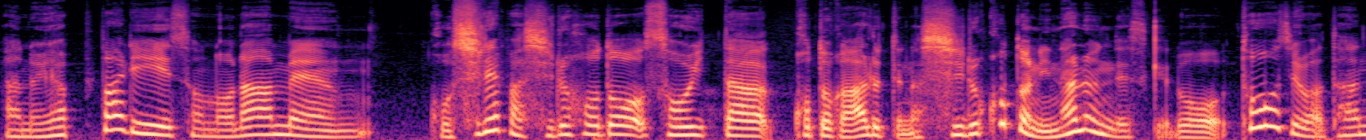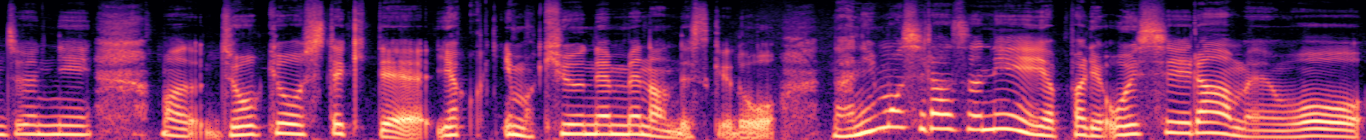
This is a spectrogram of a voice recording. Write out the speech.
あのやっぱりそのラーメンこう知れば知るほどそういったことがあるっていうのは知ることになるんですけど当時は単純に、まあ、上京してきて約今9年目なんですけど何も知らずにやっぱり美味しいラーメンを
